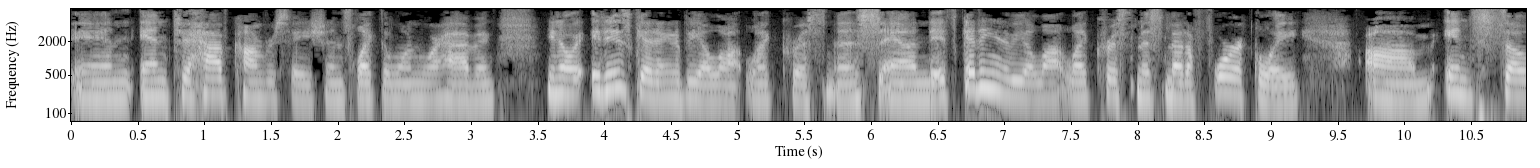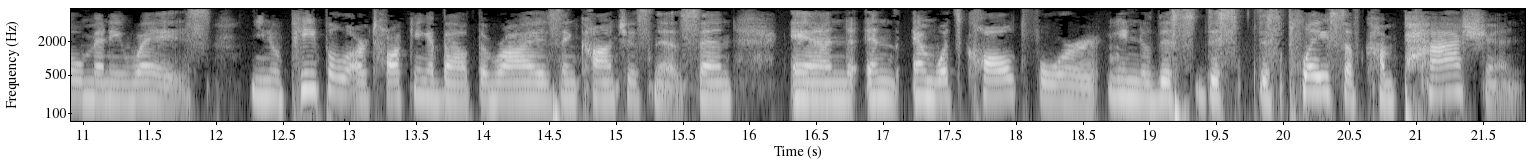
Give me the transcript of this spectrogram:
and and to have conversations like the one we're having. You know it is getting to be a lot like christmas and it's getting to be a lot like christmas metaphorically um in so many ways. You know people are talking about the rise in consciousness and and and and what's called for you know this this this place of compassion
